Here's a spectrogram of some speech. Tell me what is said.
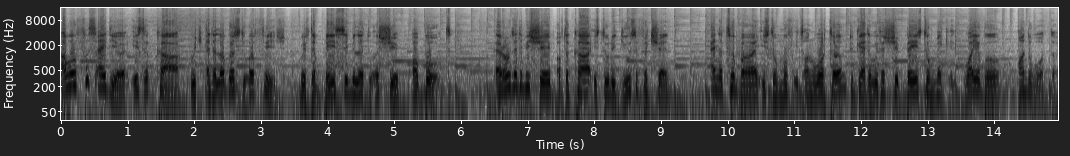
Our first idea is a car which analogous to a fish with the base similar to a ship or boat. Aerodynamic shape of the car is to reduce the friction and the turbine is to move it on water together with a ship base to make it viable on the water.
